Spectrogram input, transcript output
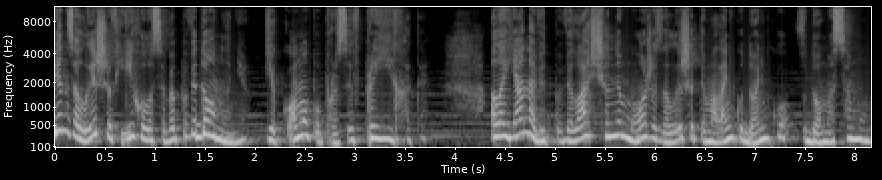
він залишив їй голосове повідомлення, в якому попросив приїхати. Але Яна відповіла, що не може залишити маленьку доньку вдома саму.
